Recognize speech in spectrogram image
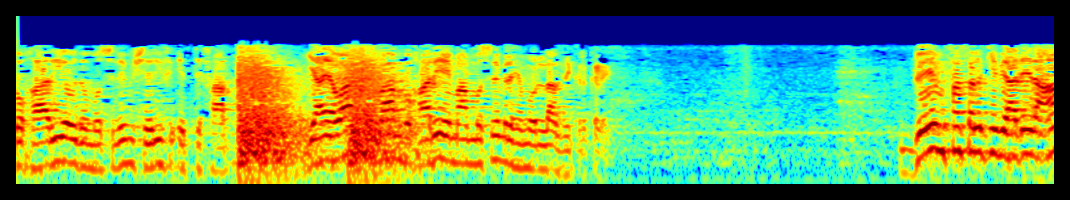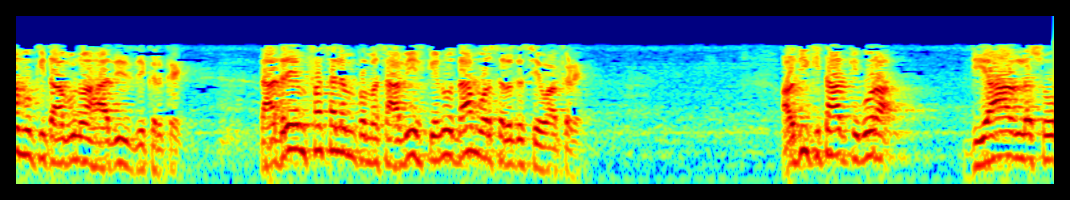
بخاری او د مسلم شریف اتفاق یا یوان امام بخاری امام مسلم رحم الله ذکر کړي دویم فصل کې بیا د عامو کتابونو حدیث ذکر کړي دا دریم فصل هم په مسابیح کې نو دام ور سره د سیوا کړي او دی کتاب کې ګورا دیار لسو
